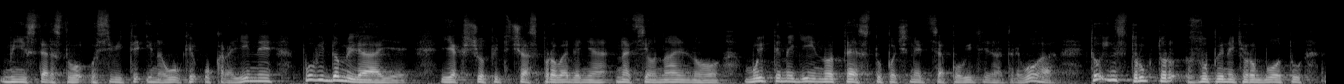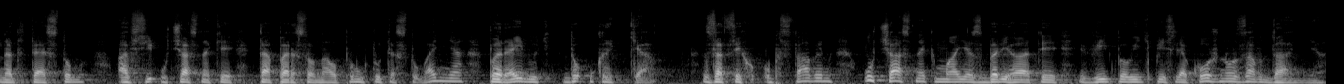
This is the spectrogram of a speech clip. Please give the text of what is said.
Міністерство освіти і науки України повідомляє, якщо під час проведення національного мультимедійного тесту почнеться повітряна тривога, то інструктор зупинить роботу над тестом, а всі учасники та персонал пункту тестування перейдуть до укриття. За цих обставин учасник має зберігати відповідь після кожного завдання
